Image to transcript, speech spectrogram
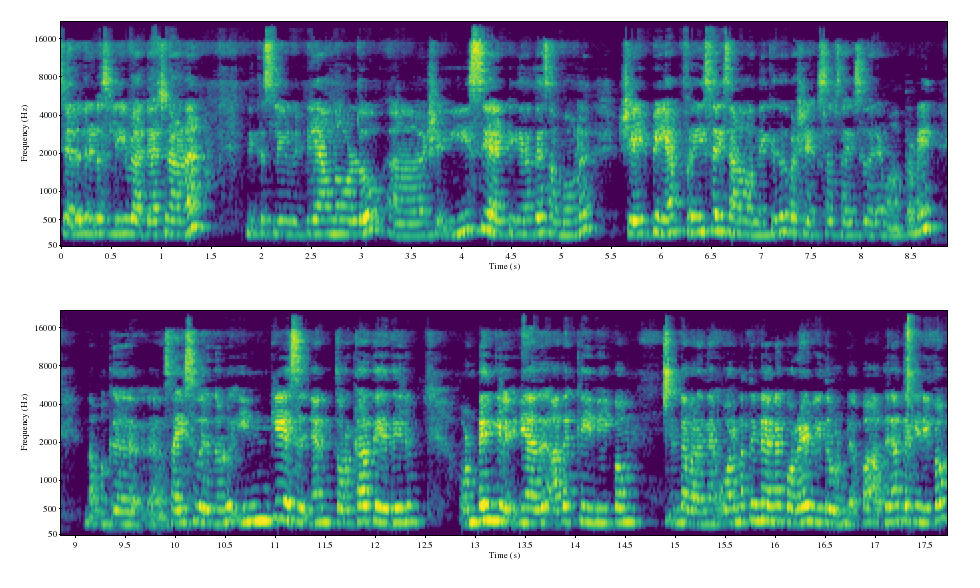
ചിലതിന്റെ സ്ലീവ് അറ്റാച്ച്ഡ് ആണ്. നിങ്ങൾക്ക് സ്ലീവ് ഇട്ടിയാവുന്നേ ചെയ്യാവുന്നുള്ളൂ പക്ഷെ ഈസി ആയിട്ട് ഇങ്ങനത്തെ സംഭവങ്ങൾ ഷേപ്പ് ചെയ്യാം. ഫ്രീ സൈസ് ആണ് വന്നിരിക്കുന്നത് പക്ഷെ എക്സൽ സൈസ് വരെ മാത്രമേ നമുക്ക് സൈസ് വരുന്നുള്ളൂ. ഇൻ കേസ് ഞാൻ തുറക്കാത്ത ഏതെങ്കിലും ഉണ്ടെങ്കിൽ ഇനി അത് അതൊക്കെ ഇനിയിപ്പം എന്താ പറയുന്നത് ഒരെണ്ണത്തിന്റെ തന്നെ കുറേ വീതമുണ്ട്. അപ്പൊ അതിനകത്തൊക്കെ ഇനിയിപ്പം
